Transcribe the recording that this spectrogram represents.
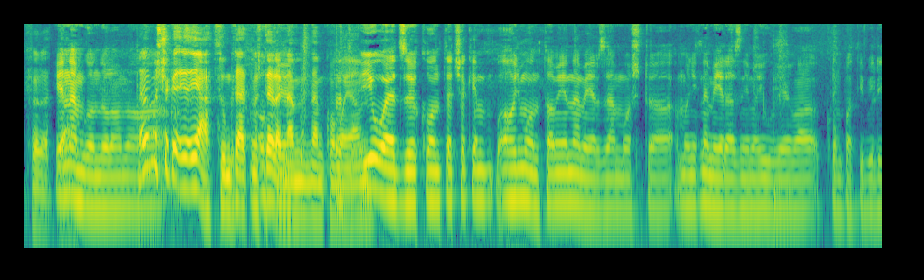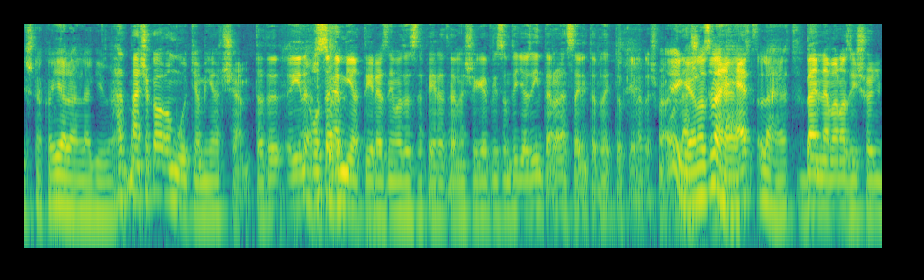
fölötte. Én nem gondolom. A... De most csak játszunk, tehát most okay. tényleg nem, nem komolyan. Tehát jó edző Conte, csak én, ahogy mondtam, én nem érzem most, a, mondjuk nem érezném a Juve-val kompatibilisnek a jelenlegivel. Hát már csak a, a múltja miatt sem. Tehát én Persze. ott emiatt érezném az összeférhetetlenséget, viszont így az Interrel szerintem egy tökéletes megoldás. Igen, az lehet, lehet, lehet. Benne van az is, hogy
